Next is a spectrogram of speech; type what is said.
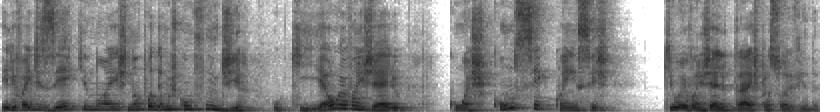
ele vai dizer que nós não podemos confundir o que é o evangelho com as consequências que o evangelho traz para a sua vida.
